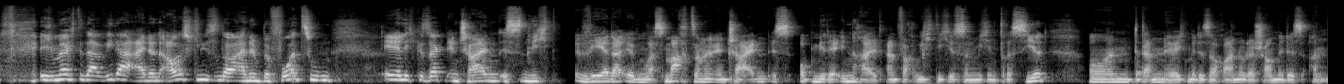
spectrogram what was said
ich möchte da wieder einen ausschließen oder einen bevorzugen. Ehrlich gesagt, entscheidend ist nicht wer da irgendwas macht, sondern entscheidend ist, ob mir der Inhalt einfach wichtig ist und mich interessiert. Und dann höre ich mir das auch an oder schaue mir das an.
